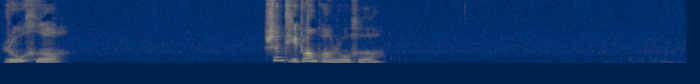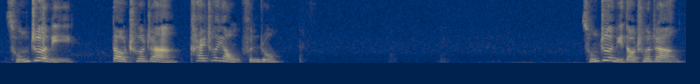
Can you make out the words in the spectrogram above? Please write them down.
如何？身体状况如何？从这里到车站开车要五分钟。从这里到车站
